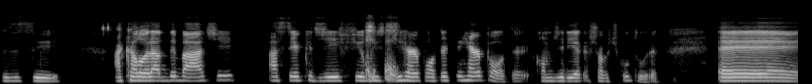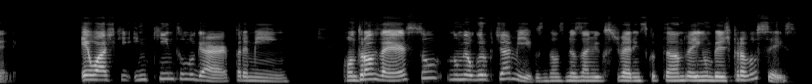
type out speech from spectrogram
Fiz esse acalorado debate acerca de filmes de Harry Potter sem Harry Potter, como diria Choque de Cultura. É, eu acho que em quinto lugar, para mim, controverso no meu grupo de amigos. Então, se meus amigos estiverem escutando aí, um beijo para vocês.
